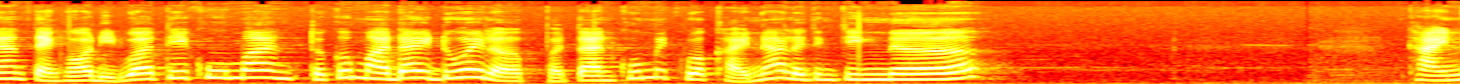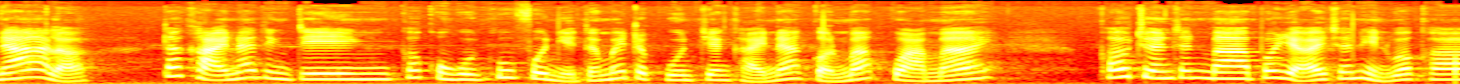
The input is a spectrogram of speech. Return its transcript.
งานแต่งของอดีตว่าที่คู่มั่นเธอก็มาได้ด้วยเหรอประธานคู่ไม่กลัวขายหน้าเลยจริง ๆ เนอะขายหน้าเหรอถ้าขายหน้าจริง ๆ ก็คงคุณคู่เฟินเหยียนทำให้ตระกูลเจียงขายหน้าก่อนมากกว่าไหมเขาเชิญฉันมาเพราะอยากให้ฉันเห็นว่าเขา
